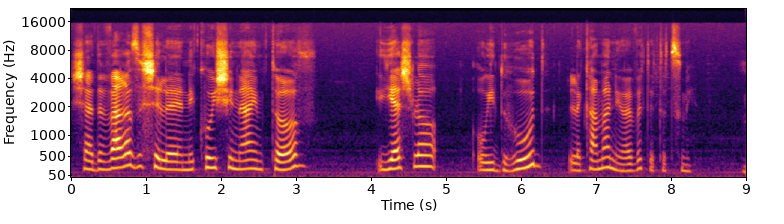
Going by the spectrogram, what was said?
שהדבר הזה של אה, ניקוי שיניים טוב, יש לו, הוא הדהוד לכמה אני אוהבת את עצמי. Mm.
